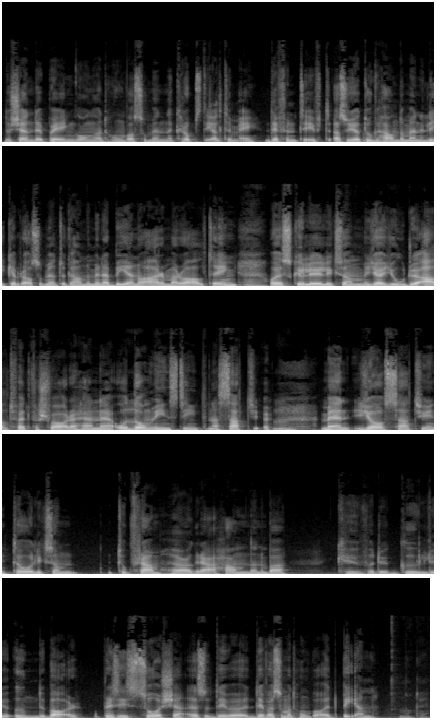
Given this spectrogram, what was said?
då kände jag på en gång att hon var som en kroppsdel till mig. Definitivt. Alltså jag tog hand om henne lika bra som jag tog hand om mina ben och armar och allting. Och jag skulle liksom, jag gjorde allt för att försvara henne och de instinkterna satt ju. Men jag satt ju inte och liksom tog fram högra handen och bara Gud vad du är gullig och underbar. Och precis så kändes alltså det. Var, det var som att hon var ett ben Okej.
